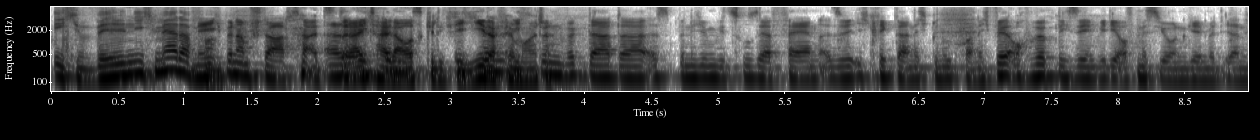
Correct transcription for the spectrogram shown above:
ich will nicht mehr davon. Nee, ich bin am Start. Also Als drei ich Teile bin- ausgelegt, wie ich jeder bin, Film ich heute. Bin wirklich, da, da ist, bin ich irgendwie zu sehr Fan. Also ich krieg da nicht genug von. Ich will auch wirklich sehen, wie die auf Missionen gehen mit ihren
